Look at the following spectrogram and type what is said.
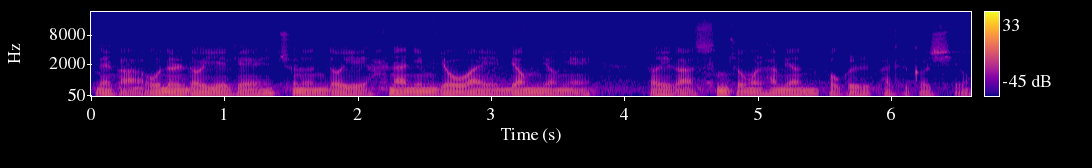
내가 오늘 너희에게 주는 너희 하나님 여호와의 명령에 너희가 순종을 하면 복을 받을 것이요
